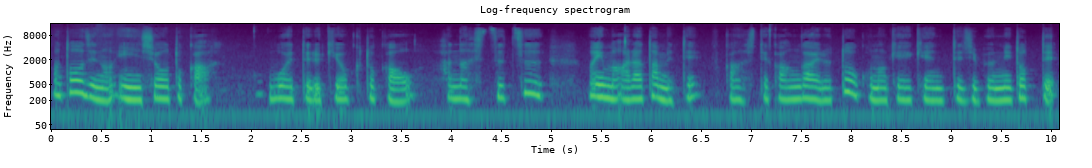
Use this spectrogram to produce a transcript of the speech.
まあ、当時の印象とか覚えてる記憶とかを話しつつ、まあ、今改めて俯瞰して考えるとこの経験って自分にとって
